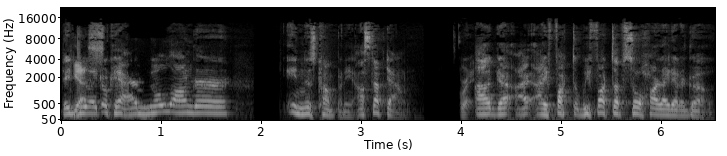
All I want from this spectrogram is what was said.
They'd yes. be like, okay, I'm no longer in this company. I'll step down. Right. Uh, I, I, I fucked up. We fucked up so hard. I gotta go.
